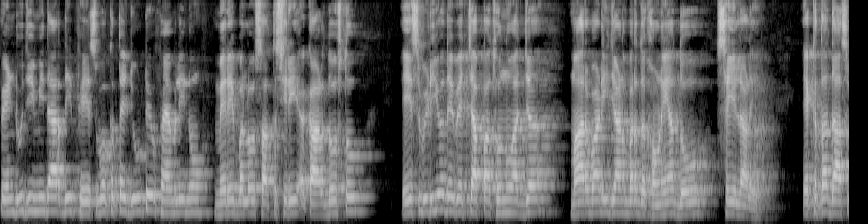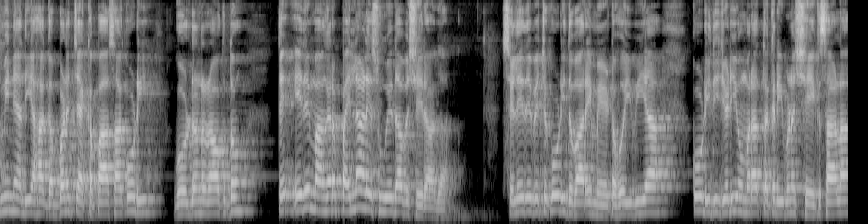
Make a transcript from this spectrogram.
ਪਿੰਡੂ ਜ਼ਿਮੀਦਾਰ ਦੀ ਫੇਸਬੁੱਕ ਤੇ YouTube ਫੈਮਿਲੀ ਨੂੰ ਮੇਰੇ ਵੱਲੋਂ ਸਤਿ ਸ਼੍ਰੀ ਅਕਾਲ ਦੋਸਤੋ। ਇਸ ਵੀਡੀਓ ਦੇ ਵਿੱਚ ਆਪਾਂ ਤੁਹਾਨੂੰ ਅੱਜ ਮਾਰਵਾੜੀ ਜਾਨਵਰ ਦਿਖਾਉਣੇ ਆ ਦੋ ਸੇਲ ਵਾਲੇ। ਇੱਕ ਤਾਂ 10 ਮਹੀਨਿਆਂ ਦੀ ਆਹ ਗੱਬਣ ਚੈੱਕ ਪਾਸ ਆ ਘੋੜੀ 골ਡਨ ਰੌਕ ਤੋਂ ਤੇ ਇਹਦੇ ਮਗਰ ਪਹਿਲਾਂ ਵਾਲੇ ਸੂਏ ਦਾ ਵਛੇਰਾ ਗਾ। ਸਿਲੇ ਦੇ ਵਿੱਚ ਘੋੜੀ ਦੁਬਾਰੇ ਮੇਟ ਹੋਈ ਵੀ ਆ। ਘੋੜੀ ਦੀ ਜਿਹੜੀ ਉਮਰ ਆ ਤਕਰੀਬਨ 6 ਸਾਲ ਆ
